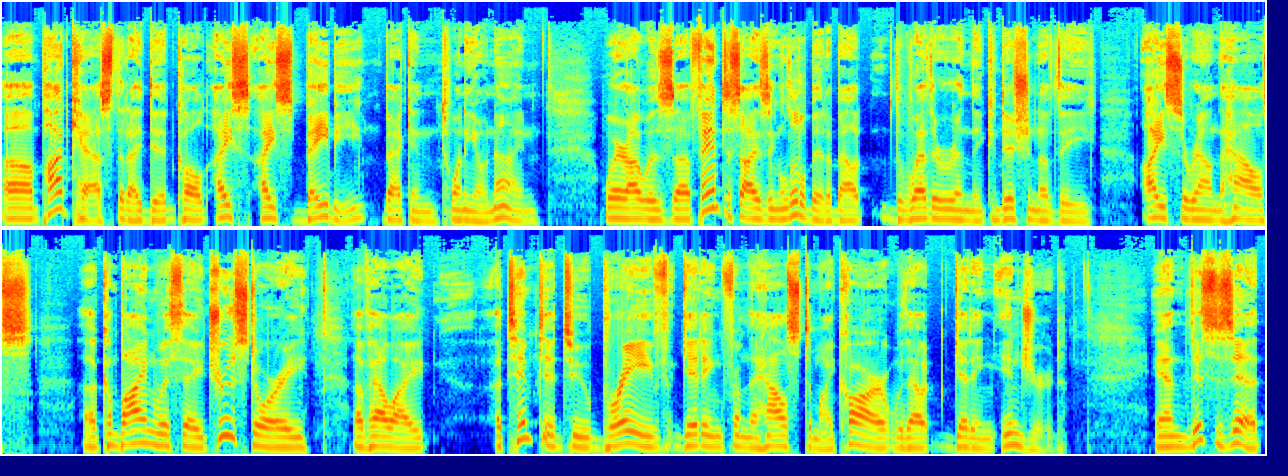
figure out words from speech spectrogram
uh, podcast that I did called Ice Ice Baby back in 2009, where I was uh, fantasizing a little bit about the weather and the condition of the ice around the house, uh, combined with a true story of how I attempted to brave getting from the house to my car without getting injured. And this is it.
